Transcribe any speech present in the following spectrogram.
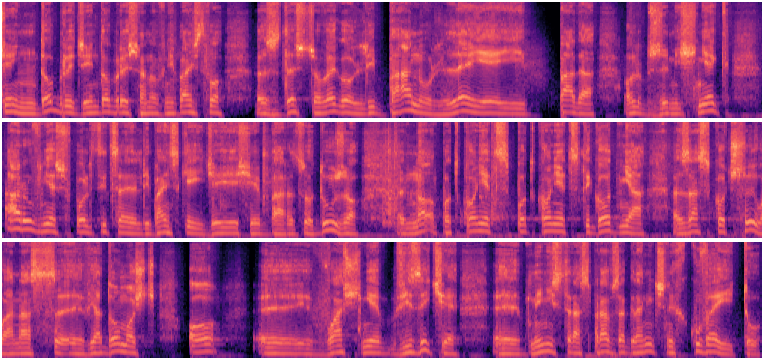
Dzień dobry, dzień dobry, szanowni państwo. Z deszczowego Libanu leje i pada olbrzymi śnieg, a również w polityce libańskiej dzieje się bardzo dużo. No, pod koniec, pod koniec tygodnia zaskoczyła nas wiadomość o właśnie wizycie y, ministra spraw zagranicznych Kuwejtu.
